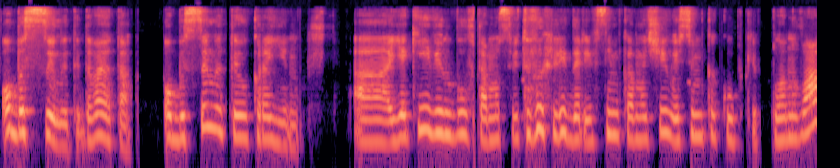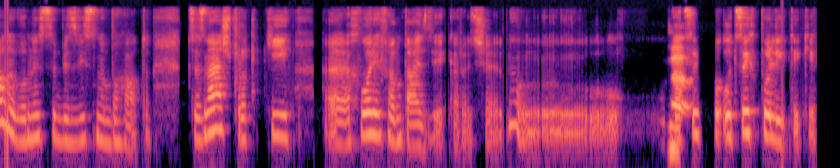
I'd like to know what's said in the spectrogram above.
обезсилити, давай отак, обезсилити Україну. А, який він був там у світових лідерів, сімка мечів і сімка кубків. Планували вони собі, звісно, багато. Це знаєш про такі е, хворі фантазії, коротше, ну, Да. у, цих, у цих політиків.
